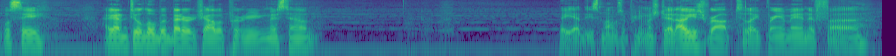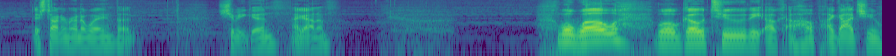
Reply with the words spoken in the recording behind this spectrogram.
We'll see. I got to do a little bit better job of putting this out. But yeah, these mobs are pretty much dead. I'll use Rob to like bring them in if uh, they're starting to run away, but should be good. I got them. Well, whoa, we'll go to the. Okay, I'll help. I got you.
